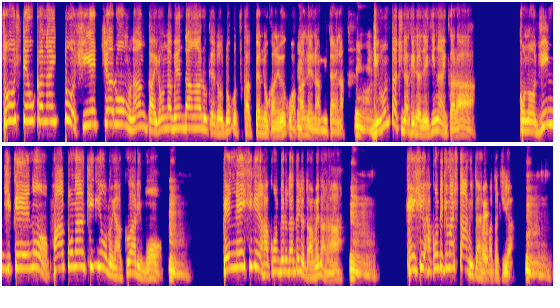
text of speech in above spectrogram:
そうしておかないと CHRO もなんかいろんなベンダーがあるけど、どこ使ってんのかね、よくわかんねえな、みたいな。うん。自分たちだけじゃできないから、この人事系のパートナー企業の役割も、うん。天然資源運んでるだけじゃダメだな。うん。研修運んできましたみたいな形や。うん。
